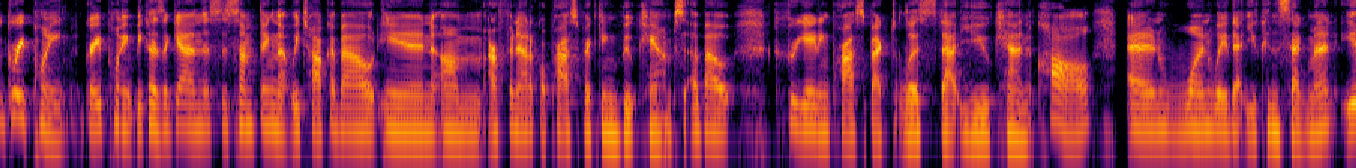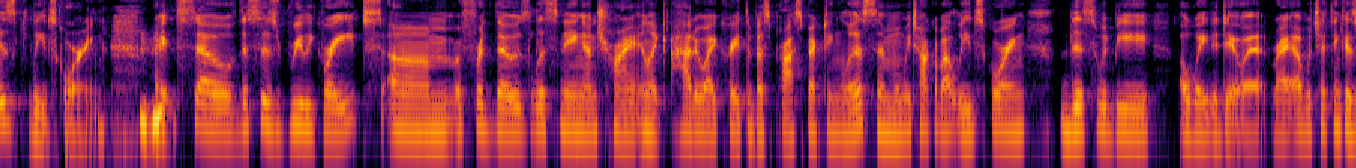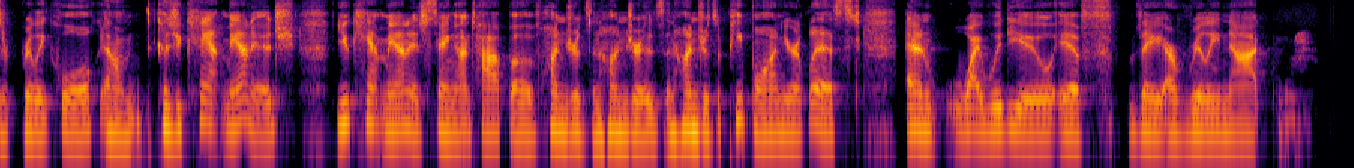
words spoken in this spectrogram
A great point. Great point. Because again, this is something that we talk about in um, our fanatical prospecting boot camps about creating prospect lists that you can call. And one way that you can segment is lead scoring. Mm-hmm. Right. So this is really great um, for those listening and trying, like, how do I create the best prospecting list? And when we talk about lead scoring, this would be a way to do it. Right. Uh, which I think is really cool because um, you can't manage manage you can't manage staying on top of hundreds and hundreds and hundreds of people on your list and why would you if they are really not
